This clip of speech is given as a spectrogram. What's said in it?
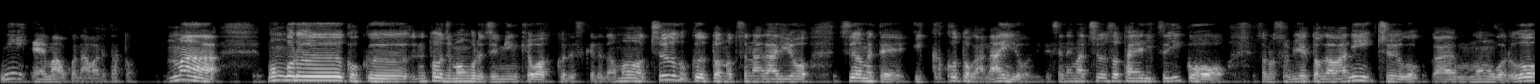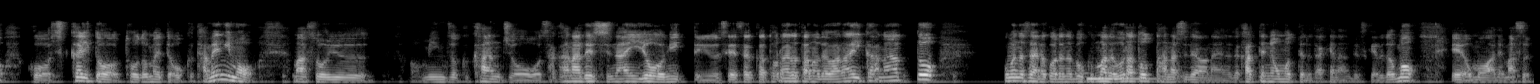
に、えー、まあ行われたとまあ、モンゴル国、当時モンゴル人民共和国ですけれども、中国とのつながりを強めていくことがないようにですね、まあ、中ソ対立以降、そのソビエト側に中国が、モンゴルをこうしっかりと留めておくためにも、まあ、そういう民族感情を逆なでしないようにっていう政策が取られたのではないかなとごめんなさいね、これね、僕まだ裏取った話ではないので、勝手に思ってるだけなんですけれども、えー、思われます。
